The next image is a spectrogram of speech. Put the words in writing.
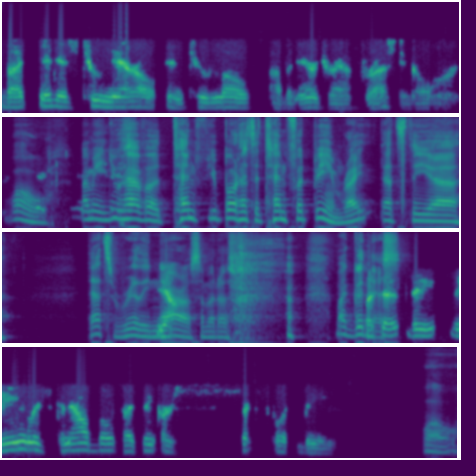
but it is too narrow and too low of an air draft for us to go on. Whoa! I mean, you have a ten. Your boat has a ten foot beam, right? That's the. uh That's really narrow. Yeah. Some of those. My goodness. But the, the the English canal boats, I think, are six foot beam. Whoa.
